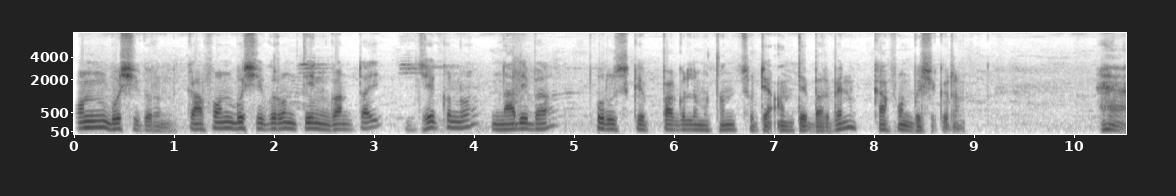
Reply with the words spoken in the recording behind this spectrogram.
কাফন বশীকরণ। কাফন বশীকরণ তিন ঘন্টায় যে কোনো নারী বা পুরুষকে পাগলের মতন ছুটে আনতে পারবেন কাফন বশীকরণ। হ্যাঁ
